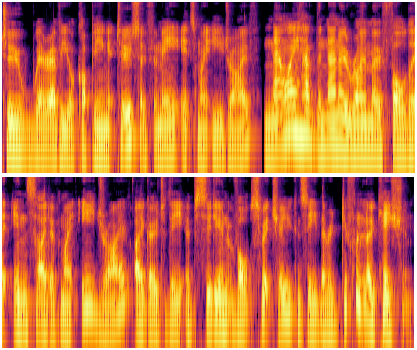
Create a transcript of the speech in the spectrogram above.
to wherever you're copying it to. So for me, it's my E drive. Now I have the NaNoWriMo folder inside of my E drive. I go to the Obsidian Vault Switcher. You can see they're a different location.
